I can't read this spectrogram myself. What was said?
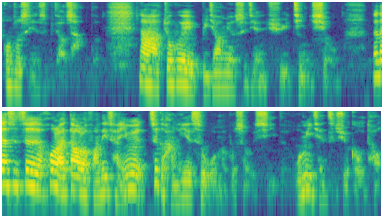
工作时间是比较长的，那就会比较没有时间去进修。那但是这后来到了房地产，因为这个行业是我们不熟悉的，我们以前只学沟通，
